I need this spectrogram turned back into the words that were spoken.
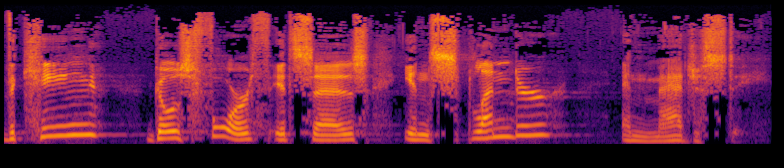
The king goes forth, it says, in splendor and majesty.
